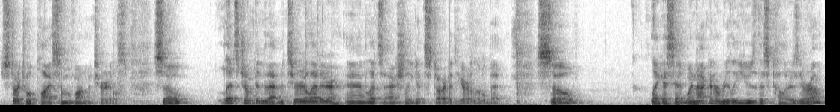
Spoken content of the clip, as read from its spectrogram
start to apply some of our materials. So let's jump into that material editor and let's actually get started here a little bit. So like I said, we're not going to really use this color zero.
